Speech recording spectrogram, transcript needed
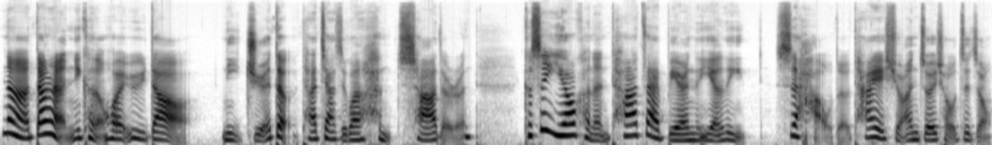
那当然，你可能会遇到你觉得他价值观很差的人，可是也有可能他在别人的眼里是好的，他也喜欢追求这种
